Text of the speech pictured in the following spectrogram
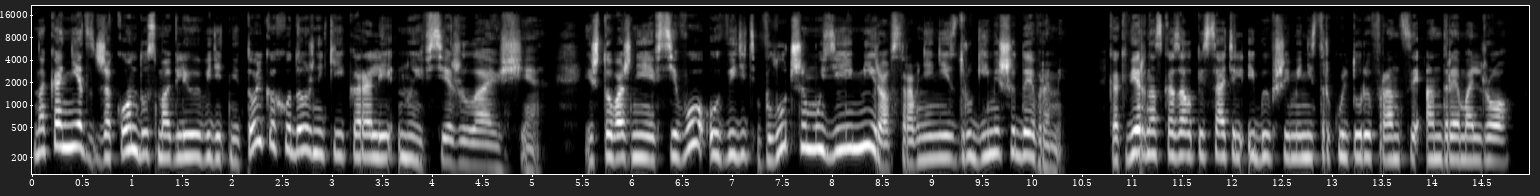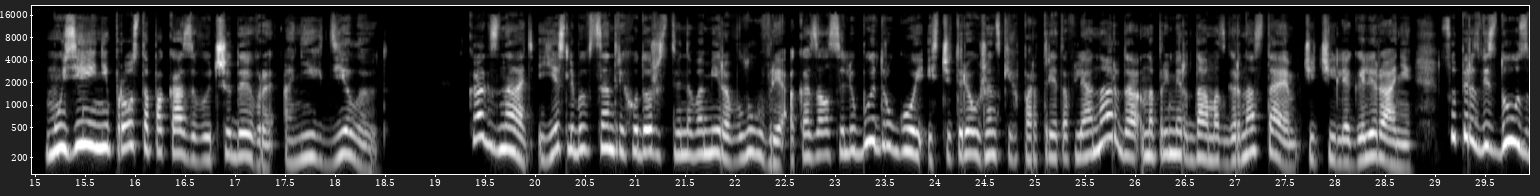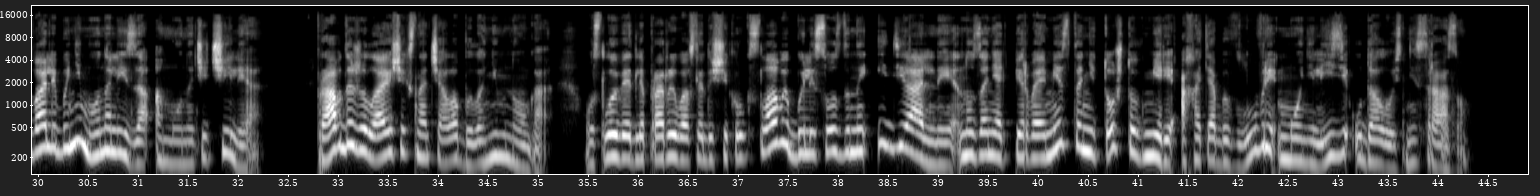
Наконец Джаконду смогли увидеть не только художники и короли, но и все желающие. И что важнее всего, увидеть в лучшем музее мира в сравнении с другими шедеврами. Как верно сказал писатель и бывший министр культуры Франции Андре Мальро, Музеи не просто показывают шедевры, они их делают. Как знать, если бы в центре художественного мира в Лувре оказался любой другой из четырех женских портретов Леонардо, например, дама с горностаем Чичилия Галерани, суперзвезду звали бы не Мона Лиза, а Мона Чичилия. Правда, желающих сначала было немного. Условия для прорыва в следующий круг славы были созданы идеальные, но занять первое место не то что в мире, а хотя бы в Лувре Моне Лизе удалось не сразу.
